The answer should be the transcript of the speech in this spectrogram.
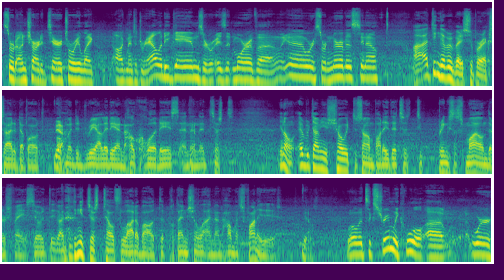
sort of uncharted territory like augmented reality games, or is it more of a like, yeah, we're sort of nervous, you know? I think everybody's super excited about Yeah. augmented reality and how cool it is, and then it just, you know, every time you show it to somebody, that just brings a smile on their face. So I think it just tells a lot about the potential and, and how much fun it is. Yeah. Well, it's extremely cool. Uh, we're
